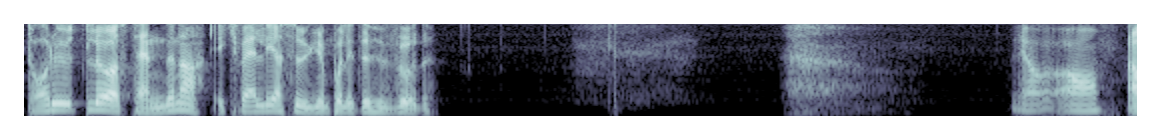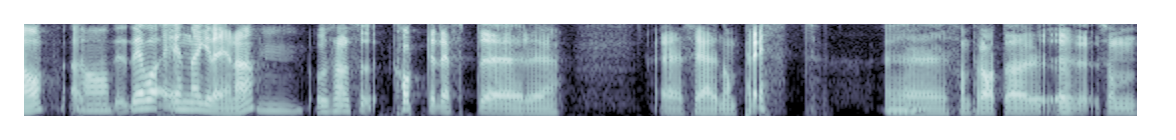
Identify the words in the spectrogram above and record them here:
Tar ut löständerna, ikväll är jag sugen på lite huvud. Ja, ja. Ja, Ja. Det, det var en av grejerna. Mm. Och sen så kort därefter eh, så är det någon präst eh, Mm. som pratar, eh, som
